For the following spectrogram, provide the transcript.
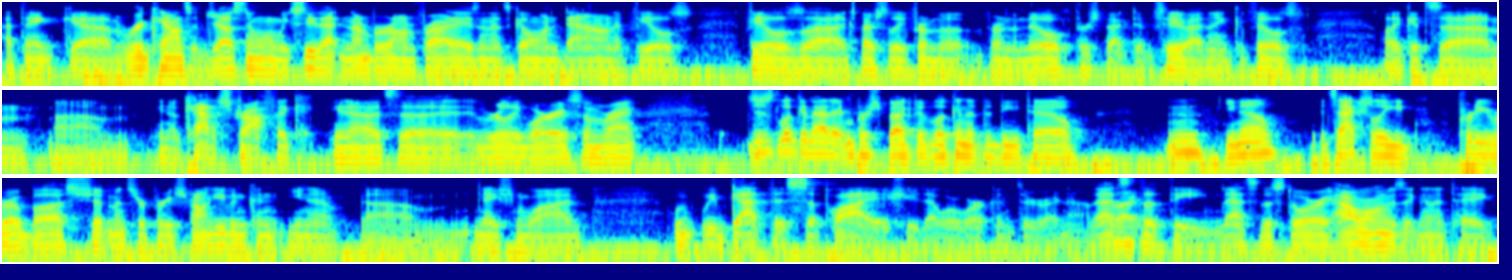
I think um, rig counts adjusting when we see that number on Fridays and it's going down. It feels feels, uh, especially from the from the mill perspective too. I think it feels like it's um, um, you know catastrophic. You know, it's uh, really worrisome, right? Just looking at it in perspective, looking at the detail, mm, you know, it's actually pretty robust. Shipments are pretty strong, even con, you know um, nationwide. We, have got this supply issue that we're working through right now. That's right. the theme. That's the story. How long is it going to take?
